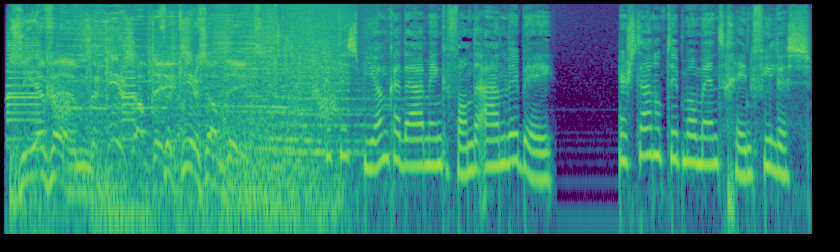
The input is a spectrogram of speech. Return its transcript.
ZFM, verkeersupdate. verkeersupdate. Dit is Bianca Damink van de ANWB. Er staan op dit moment geen files.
